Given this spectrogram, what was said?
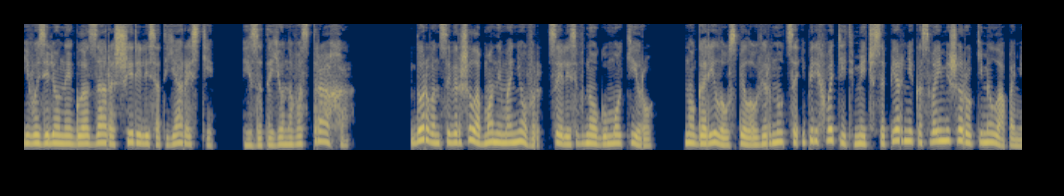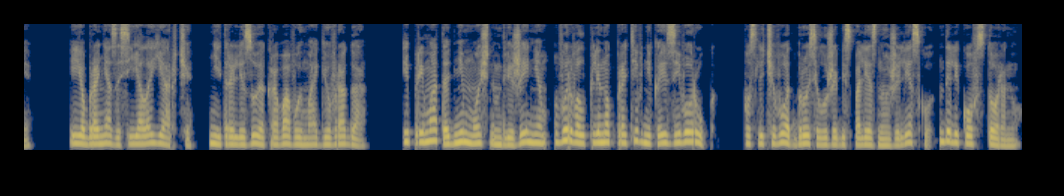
Его зеленые глаза расширились от ярости и затаенного страха. Дорван совершил обманный маневр, целясь в ногу Мокиру, но горилла успела увернуться и перехватить меч соперника своими широкими лапами. Ее броня засияла ярче, нейтрализуя кровавую магию врага. И примат одним мощным движением вырвал клинок противника из его рук, после чего отбросил уже бесполезную железку далеко в сторону.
